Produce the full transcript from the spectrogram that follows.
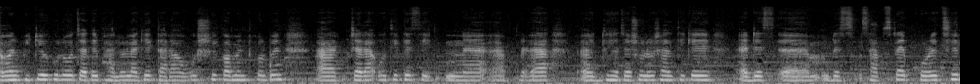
আমার ভিডিওগুলো যাদের ভালো লাগে তারা অবশ্যই কমেন্ট করবেন। আর যারা অতীতে আপনারা দু হাজার ষোলো সাল থেকে সাবস্ক্রাইব করেছেন,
